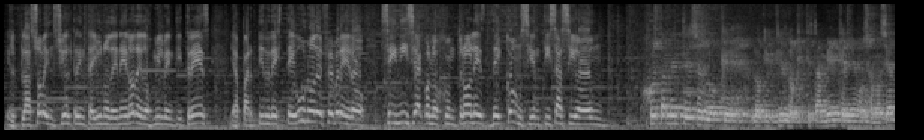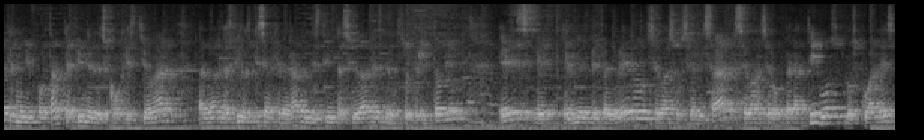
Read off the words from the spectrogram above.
El plazo venció el 31 de enero de 2023 y a partir de este 1 de febrero se inicia con los controles de concientización. Justamente eso es lo que, lo, que, también queríamos anunciar, que es muy importante a fin de descongestionar las largas filas que se han generado en distintas ciudades de nuestro territorio es eh, el mes de febrero, se va a socializar, se van a hacer operativos, los cuales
